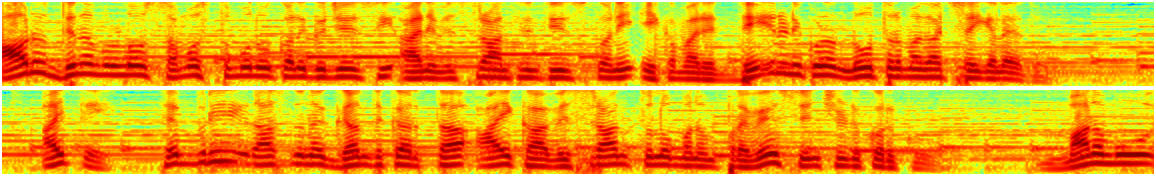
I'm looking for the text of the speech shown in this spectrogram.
ఆరు దినములలో సమస్తమును కలుగజేసి ఆయన విశ్రాంతిని తీసుకొని ఇక మరి దేనిని కూడా నూతనముగా చేయలేదు. అయితే హెబ్రి రాసిన గ్రంథకర్త ఆ యొక్క విశ్రాంతిలో మనం ప్రవేశించుడు కొరకు మనము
